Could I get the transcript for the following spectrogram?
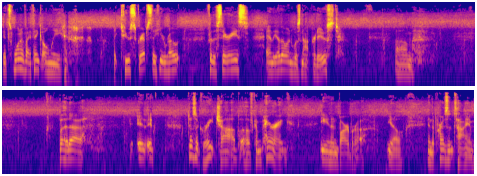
it's one of I think only like two scripts that he wrote for the series, and the other one was not produced. Um, but uh, it, it, does a great job of comparing Ian and Barbara, you know, in the present time,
